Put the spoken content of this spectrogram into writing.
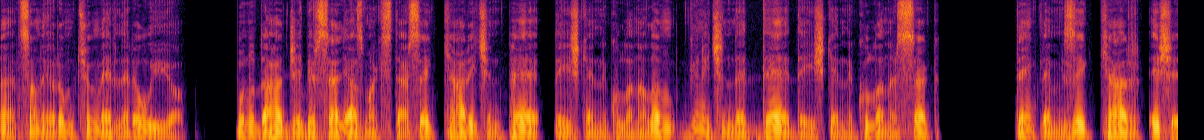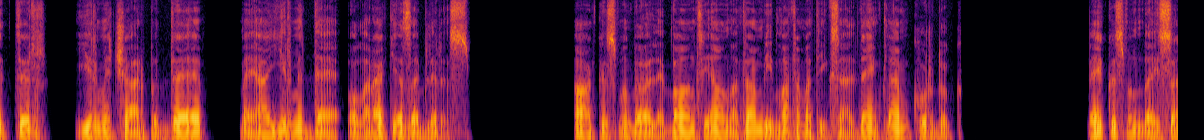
Evet, sanıyorum tüm verilere uyuyor. Bunu daha cebirsel yazmak istersek, kar için p değişkenini kullanalım, gün içinde d değişkenini kullanırsak, denklemimizi kar eşittir 20 çarpı d veya 20d olarak yazabiliriz. A kısmı böyle, bağıntıyı anlatan bir matematiksel denklem kurduk. B kısmında ise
